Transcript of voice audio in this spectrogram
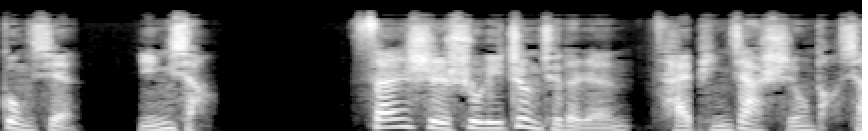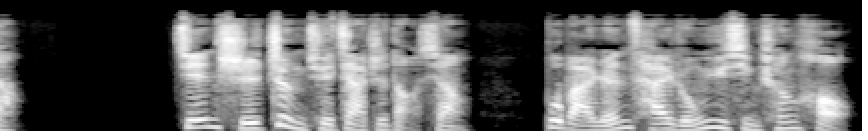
贡献、影响。三是树立正确的人才评价使用导向，坚持正确价值导向，不把人才荣誉性称号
